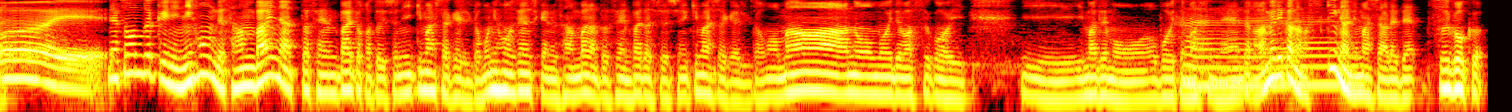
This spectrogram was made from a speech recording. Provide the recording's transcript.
ごい。で、その時に日本で3倍になった先輩とかと一緒に行きましたけれども、日本選手権で3倍になった先輩たちと一緒に行きましたけれども、まあ、あの思い出はすごい、いい、今でも覚えてますへね。ーだからアメリカなんか好きになりました、あれで。すごく。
